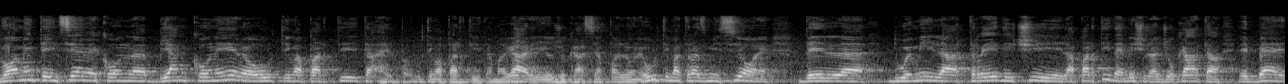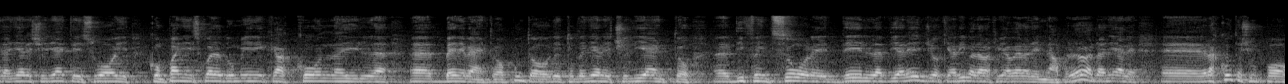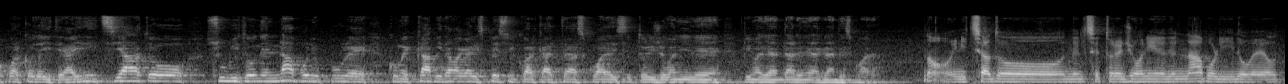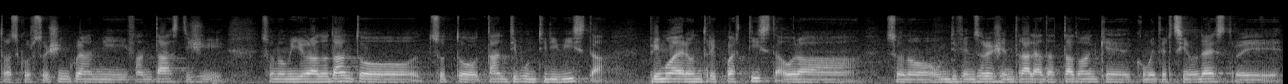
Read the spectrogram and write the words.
Nuovamente insieme con Bianconero, ultima partita, eh, ultima partita, magari io giocassi a pallone, ultima trasmissione del 2013, la partita invece l'ha giocata e bene Daniele Celiente e i suoi compagni di squadra domenica con il eh, Benevento, appunto ho detto Daniele Celiento, eh, difensore del Viareggio che arriva dalla primavera del Napoli. Allora Daniele, raccontaci un po' qualcosa di te, hai iniziato subito nel Napoli oppure come capita magari spesso in qualche altra squadra di settore giovanile prima di andare nella grande squadra? No, ho iniziato nel settore giovanile del Napoli dove ho trascorso cinque anni fantastici, sono migliorato tanto sotto tanti punti di vista, prima ero un trequartista, ora sono un difensore centrale adattato anche come terzino destro e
